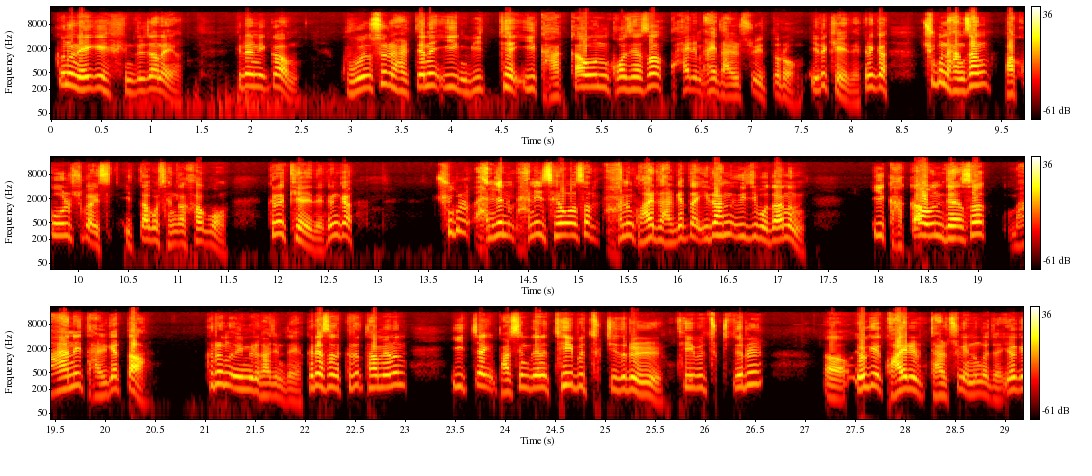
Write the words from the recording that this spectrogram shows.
끊어내기 힘들잖아요. 그러니까 구슬을 할 때는 이 밑에 이 가까운 곳에서 과일이 많이 달 수 있도록 이렇게 해야 돼. 그러니까 축은 항상 바꿔올 수가 있, 있다고 생각하고 그렇게 해야 돼. 그러니까 축을 완전히 많이 세워서 많은 과일을 달겠다 이러한 의지보다는 이 가까운 데서 많이 달겠다 그런 의미를 돼요. 그래서 그렇다면은 이짝 발생되는 테이블 특지들을 테이블 특지들을 어, 여기에 과일을 달 수가 있는 거죠. 여기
